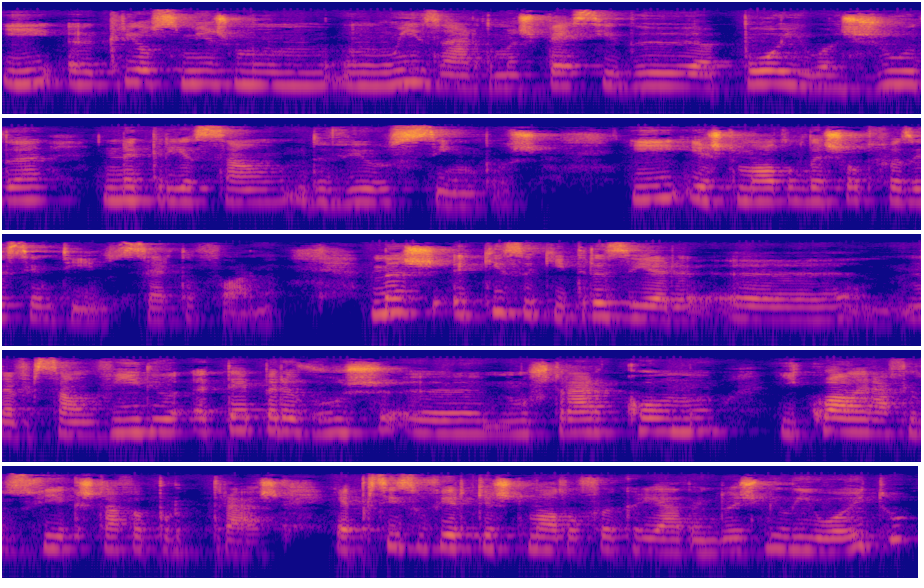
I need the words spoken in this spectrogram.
e uh, criou-se mesmo um, um wizard, uma espécie de apoio, ajuda na criação de views simples e este módulo deixou de fazer sentido, de certa forma. Mas quis aqui trazer uh, na versão vídeo até para vos uh, mostrar como e qual era a filosofia que estava por detrás. É preciso ver que este módulo foi criado em 2008,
